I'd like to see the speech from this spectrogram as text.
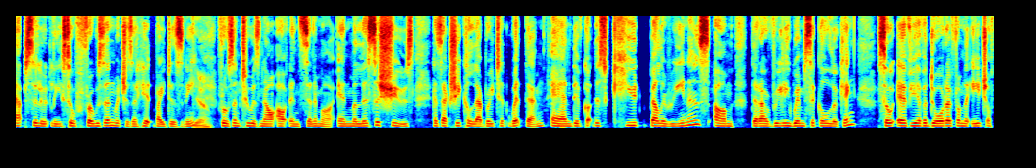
Absolutely. So, Frozen, which is a hit by Disney, yeah. Frozen 2 is now out in cinema, and Melissa Shoes has actually collaborated with them. And they've got this cute ballerinas um, that are really whimsical looking. So, if you have a daughter from the age of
